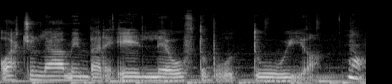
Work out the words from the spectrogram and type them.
Oatsun lämmin bäre elle ofta puuttuu ja no.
